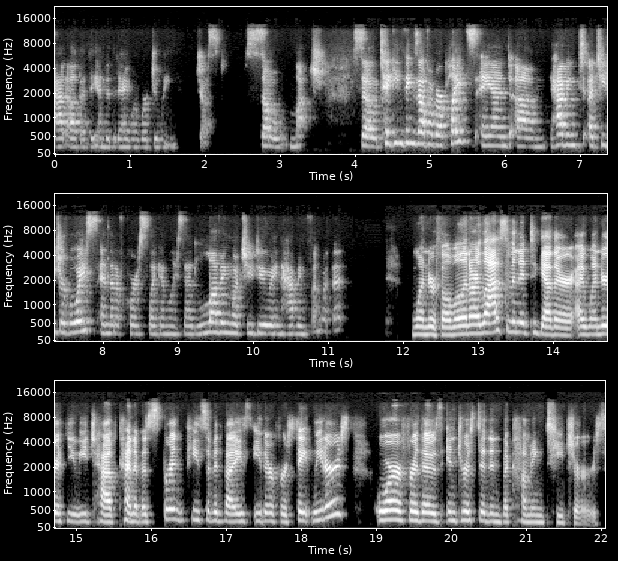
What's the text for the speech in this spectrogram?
add up at the end of the day when we're doing just so much. So taking things off of our plates and um, having a teacher voice. And then of course, like Emilee said, loving what you do and having fun with it. Wonderful. Well, in our last minute together, I wonder if you each have kind of a sprint piece of advice, either for state leaders or for those interested in becoming teachers.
